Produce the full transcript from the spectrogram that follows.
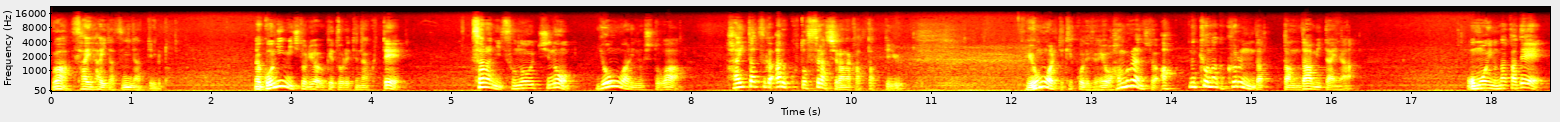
は再配達になっていると。5人に1人は受け取れてなくて、さらにそのうちの4割の人は配達があることすら知らなかったっていう。4割って結構ですよね。要は半分ぐらいの人は、あ、今日なんか来るんだったんだ、みたいな思いの中で、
